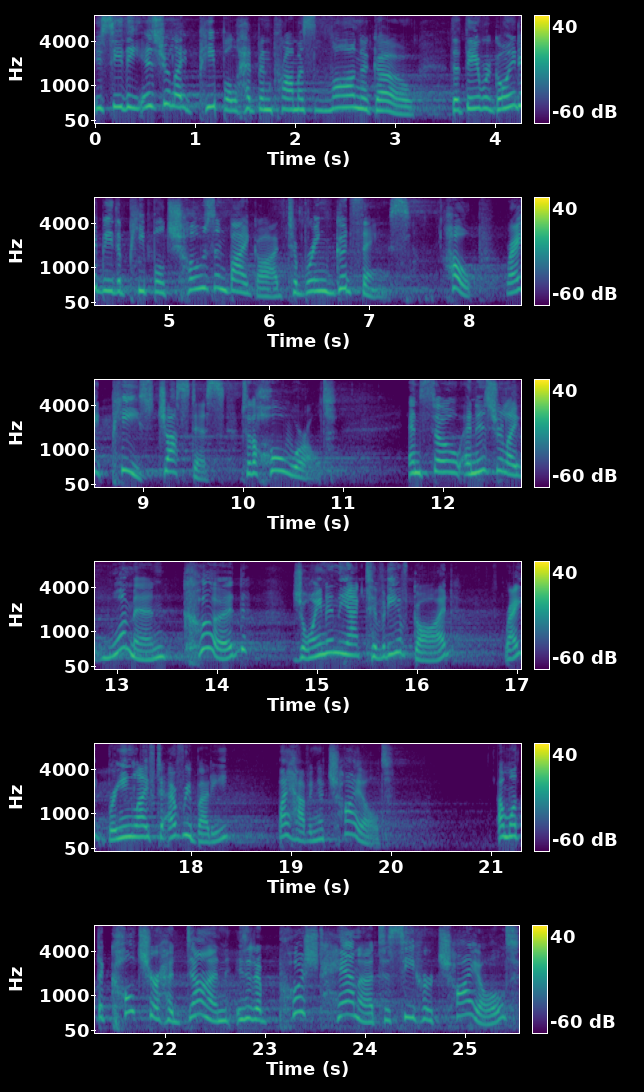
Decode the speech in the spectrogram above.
You see, the Israelite people had been promised long ago that they were going to be the people chosen by God to bring good things, hope, right? Peace, justice to the whole world. And so an Israelite woman could join in the activity of God, right? Bringing life to everybody by having a child. And what the culture had done is it had pushed Hannah to see her child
